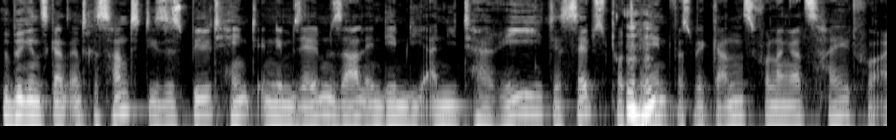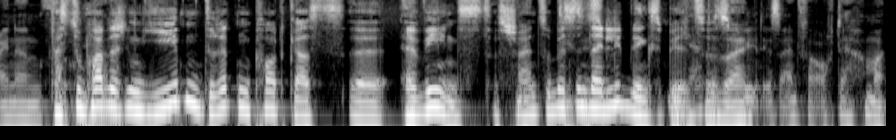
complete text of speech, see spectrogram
Übrigens ganz interessant, dieses Bild hängt in demselben Saal, in dem die Anita Reh, das Selbstporträt, mhm. was wir ganz vor langer Zeit, vor einer... Was du praktisch in jedem dritten Podcast äh, erwähnst. Das scheint so ein bisschen dieses, dein Lieblingsbild ja, zu sein. Das Bild ist einfach auch der Hammer.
